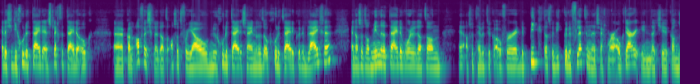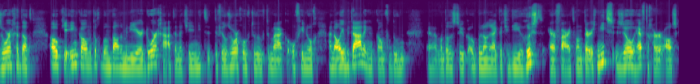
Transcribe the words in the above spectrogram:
en dat je die goede tijden en slechte tijden ook uh, kan afwisselen. Dat als het voor jou nu goede tijden zijn, dat het ook goede tijden kunnen blijven. En als het wat mindere tijden worden, dat dan, hè, als we het hebben natuurlijk over de piek, dat we die kunnen flattenen, zeg maar. Ook daarin, dat je kan zorgen dat ook je inkomen toch op een bepaalde manier doorgaat. En dat je niet te veel zorgen hoeft te, hoeft te maken of je nog aan al je betalingen kan voldoen. Uh, want dat is natuurlijk ook belangrijk dat je die rust ervaart. Want er is niets zo heftiger als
